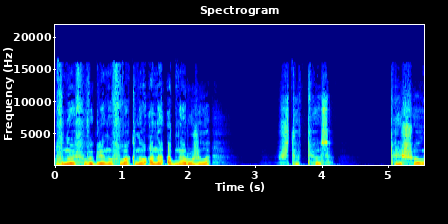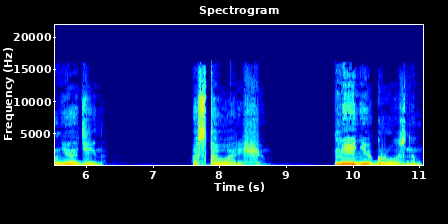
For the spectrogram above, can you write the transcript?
Вновь выглянув в окно, она обнаружила, что пес пришел не один, а с товарищем, менее грозным,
